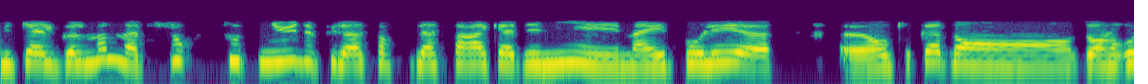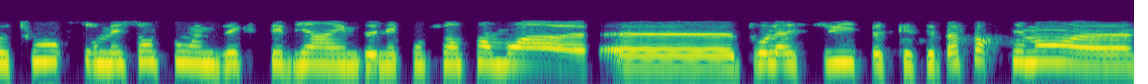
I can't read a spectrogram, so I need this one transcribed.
Michael Goldman m'a toujours soutenue depuis la sortie de la Star Academy et m'a épaulée euh, en tout cas dans, dans le retour sur mes chansons, il me disait que c'était bien, il me donnait confiance en moi euh, pour la suite, parce que c'est pas forcément, euh,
